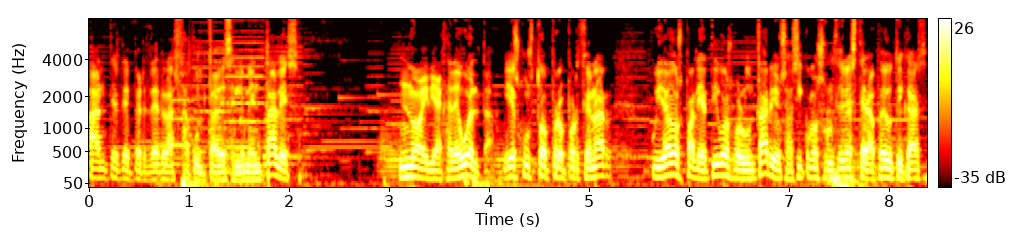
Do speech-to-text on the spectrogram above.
antes de perder las facultades elementales. No hay viaje de vuelta y es justo proporcionar cuidados paliativos voluntarios, así como soluciones terapéuticas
